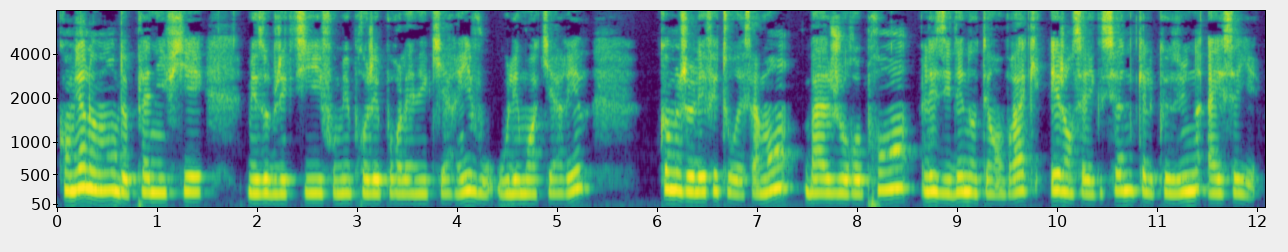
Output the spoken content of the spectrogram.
Quand vient le moment de planifier mes objectifs ou mes projets pour l'année qui arrive ou, les mois qui arrivent, comme je l'ai fait tout récemment, bah je reprends les idées notées en vrac et j'en sélectionne quelques-unes à essayer.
